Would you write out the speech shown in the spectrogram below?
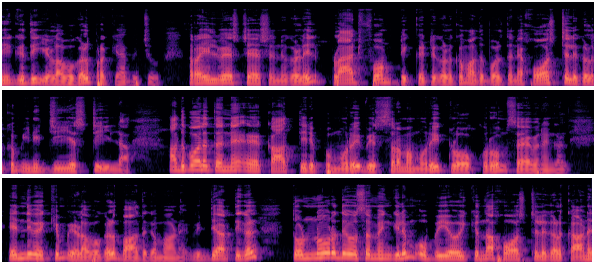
നികുതി ഇളവുകൾ പ്രഖ്യാപിച്ചു. റെയിൽവേ സ്റ്റേഷനുകളിൽ പ്ലാറ്റ്ഫോം ടിക്കറ്റുകൾക്കും അതുപോലെ തന്നെ ഹോസ്റ്റലുകൾക്കും ഇനി ജി ഇല്ല. അതുപോലെ തന്നെ കാത്തിരിപ്പ് മുറി വിശ്രമ മുറി ക്ലോക്ക് റൂം സേവനങ്ങൾ എന്നിവയ്ക്കും ഇളവുകൾ ബാധകമാണ്. വിദ്യാർത്ഥികൾ തൊണ്ണൂറ് ദിവസമെങ്കിലും ഉപയോഗിക്കുന്ന ഹോസ്റ്റലുകൾക്കാണ്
